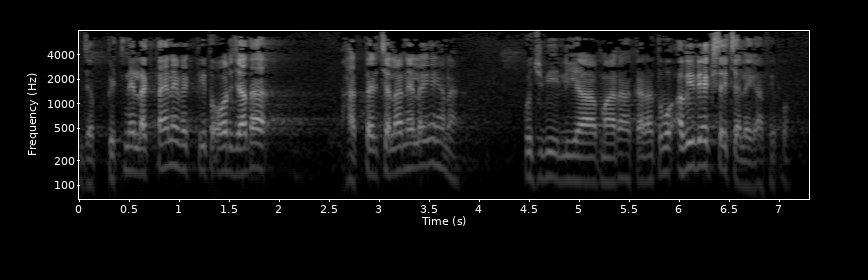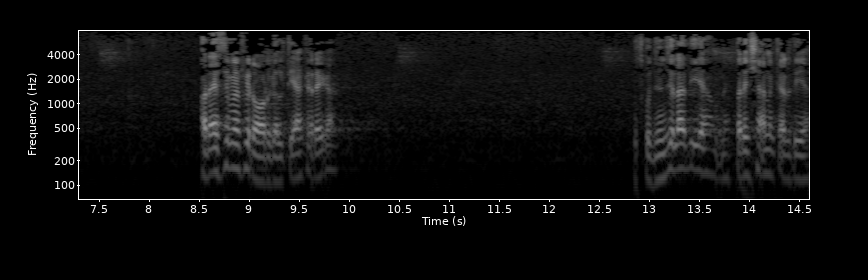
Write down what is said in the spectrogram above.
जब पिटने लगता है ना व्यक्ति तो और ज़्यादा हाथ पैर चलाने लगेगा ना? कुछ भी लिया, मारा, करा तो वो अविवेक से चलेगा फिर वो। और ऐसे में फिर और गलतियाँ करेगा। उसको झुंझला दिया हमने, परेशान कर दिया।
